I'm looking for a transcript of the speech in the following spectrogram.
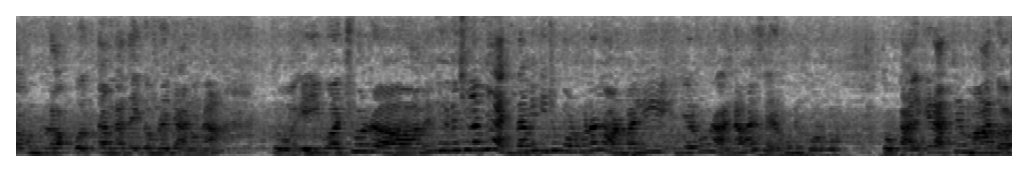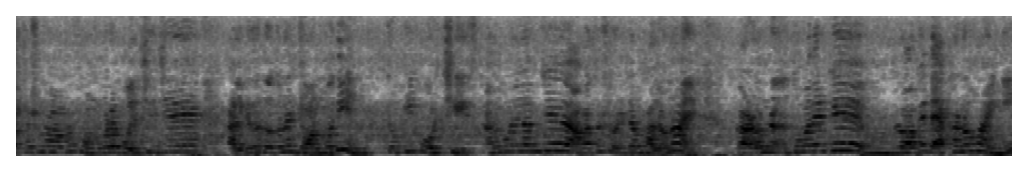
তখন ব্লগ করতাম না, তাই তোমরা জানো না। তো এই বছর আমি ভেবেছিলাম যে একদমই কিছু করব না নর্মালি যেরকম রান্না হয় সেরকমই করব। তো কালকে রাত্রে মা দশটার সময় আমাকে ফোন করে বলছি যে, কালকে তো তোদের জন্মদিন। তো বললাম যে আমার তো শরীরটা ভালো নয়, কারণ তোমাদেরকে ব্লগে দেখানো হয়নি,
